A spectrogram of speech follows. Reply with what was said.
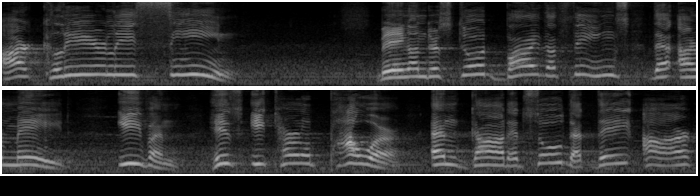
are clearly seen, being understood by the things that are made, even his eternal power and Godhead so that they are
